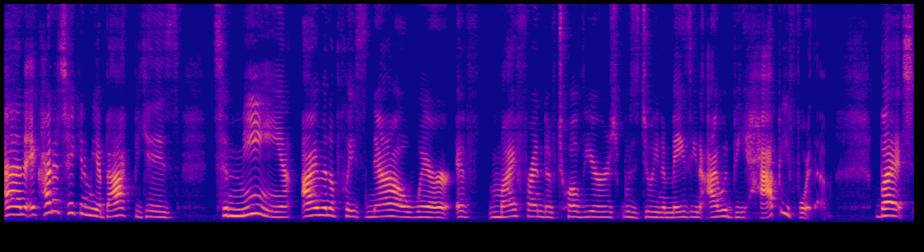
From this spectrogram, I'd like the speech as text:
And it kind of taken me aback because to me, I'm in a place now where if my friend of 12 years was doing amazing, I would be happy for them. But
